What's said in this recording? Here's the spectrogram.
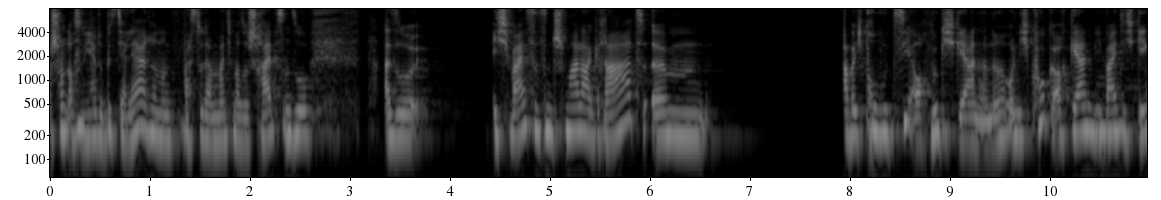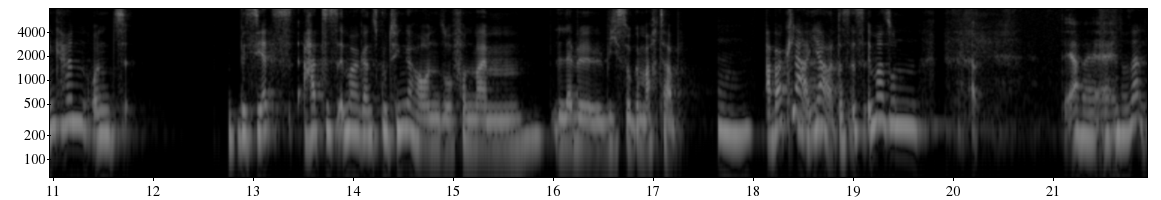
schon auch so, ja, du bist ja Lehrerin und was du da manchmal so schreibst und so. Also ich weiß, es ist ein schmaler Grad, ähm, aber ich provoziere auch wirklich gerne. Ne? Und ich gucke auch gerne, wie weit ich gehen kann. Und bis jetzt hat es immer ganz gut hingehauen, so von meinem Level, wie ich so gemacht habe. Aber klar, ja. das ist immer so ein, Aber äh, interessant,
